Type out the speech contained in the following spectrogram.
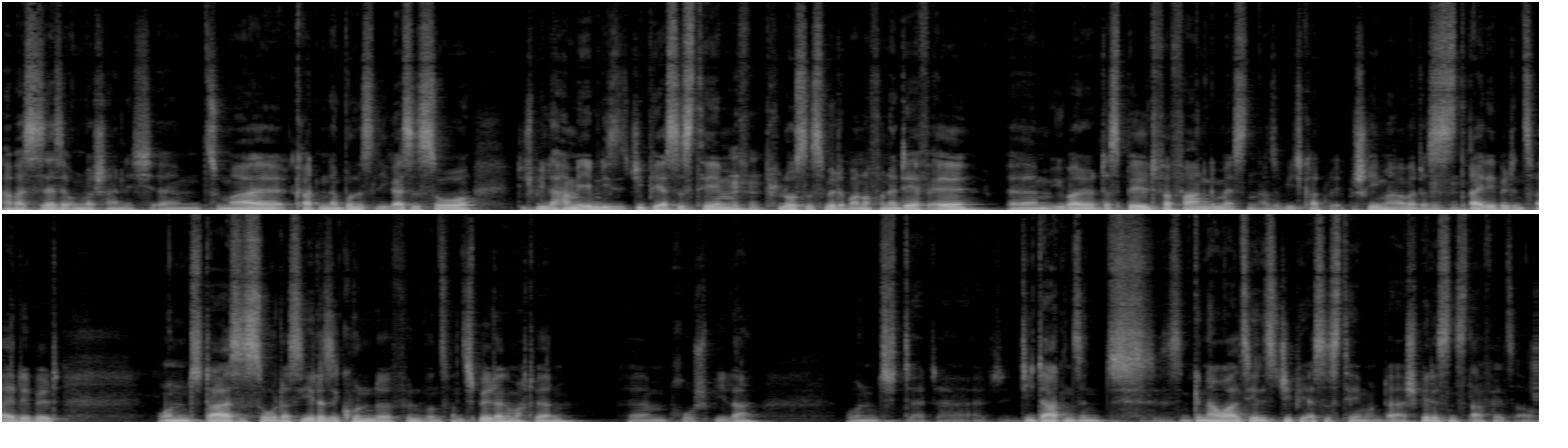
aber es ist sehr, sehr unwahrscheinlich. Ähm, zumal gerade in der Bundesliga ist es so, die Spieler haben eben dieses GPS-System, mhm. plus es wird aber noch von der DFL ähm, über das Bildverfahren gemessen, also wie ich gerade beschrieben habe, das mhm. 3D-Bild in 2D-Bild. Und da ist es so, dass jede Sekunde 25 Bilder gemacht werden ähm, pro Spieler. Und die Daten sind, sind genauer als jedes GPS-System und da, spätestens da fällt es auf.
